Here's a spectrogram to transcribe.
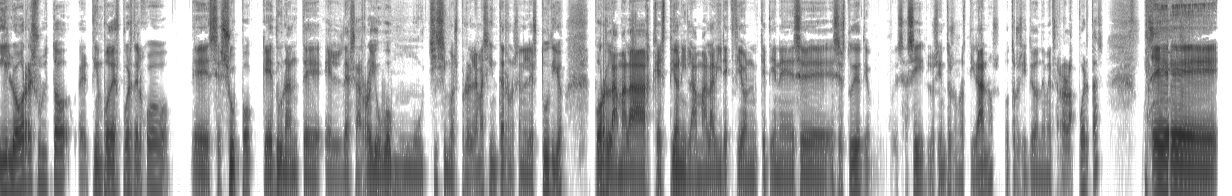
y luego resultó, eh, tiempo después del juego, eh, se supo que durante el desarrollo hubo muchísimos problemas internos en el estudio por la mala gestión y la mala dirección que tiene ese, estudio. Es así, lo siento, son unos tiranos, otro sitio donde me cerró las puertas, eh,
